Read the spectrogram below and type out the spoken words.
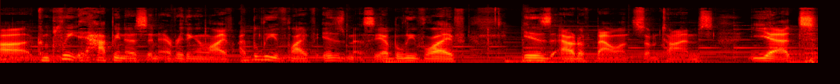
uh, complete happiness in everything in life. I believe life is messy. I believe life is out of balance sometimes. Yet,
